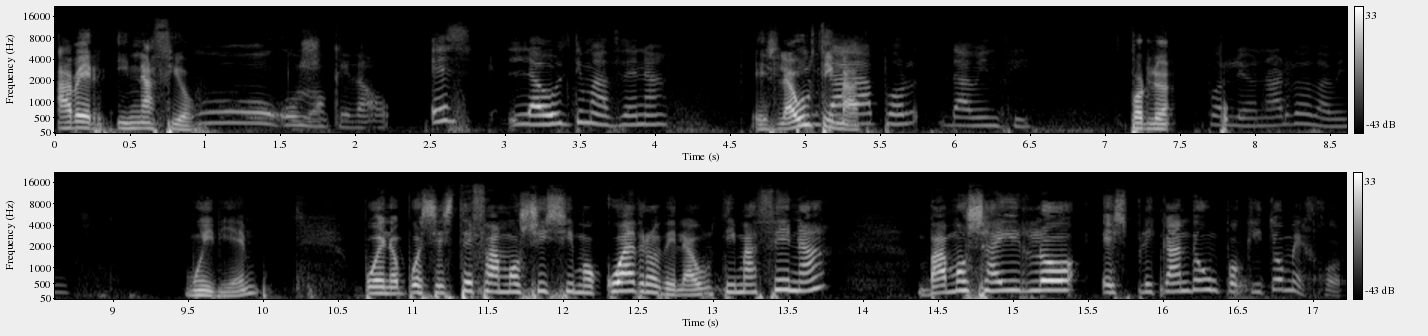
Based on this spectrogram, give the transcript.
A ver, Ignacio, Uh, cómo ha quedado. Es la última cena. es la última. por Da Vinci. Por Leonardo da Vinci. Muy bien. Bueno, pues este famosísimo cuadro de la última cena vamos a irlo explicando un poquito mejor.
